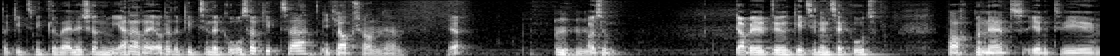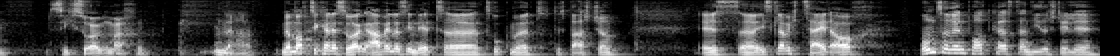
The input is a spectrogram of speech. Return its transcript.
Da gibt es mittlerweile schon mehrere, oder? Da gibt es in der Gosau gibt's auch. Ich glaube schon, ja. Ja. Also, glaube ich, da geht es ihnen sehr gut. Braucht man nicht irgendwie sich Sorgen machen. Nein, man macht sich keine Sorgen, auch wenn er sich nicht äh, zurückmeldet, das passt schon. Es äh, ist, glaube ich, Zeit auch, unseren Podcast an dieser Stelle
